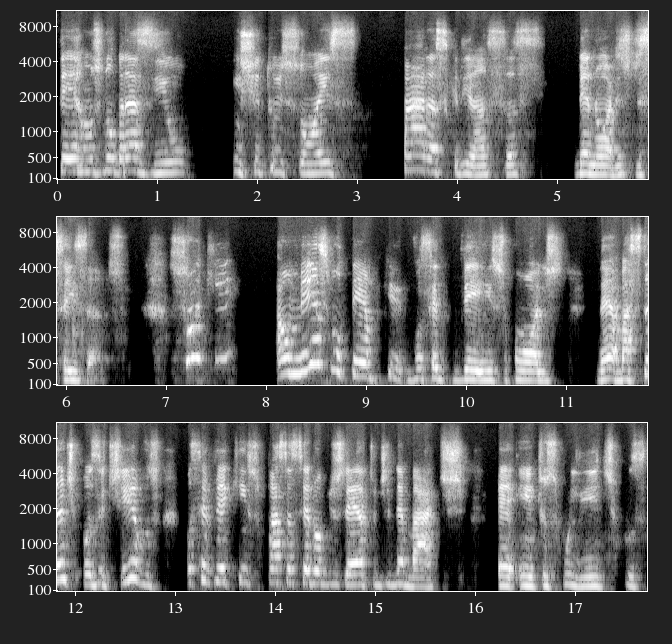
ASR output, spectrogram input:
termos no Brasil instituições para as crianças menores de seis anos. Só que, ao mesmo tempo que você vê isso com olhos né, bastante positivos, você vê que isso passa a ser objeto de debate é, entre os políticos,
